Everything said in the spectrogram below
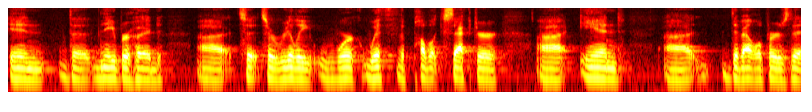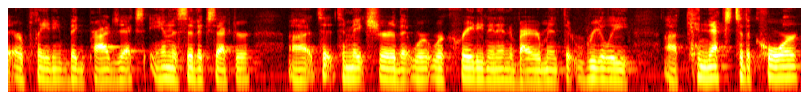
in the neighborhood to, to really work with the public sector and uh, developers that are planning big projects and the civic sector uh, to, to make sure that we're, we're creating an environment that really uh, connects to the core,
